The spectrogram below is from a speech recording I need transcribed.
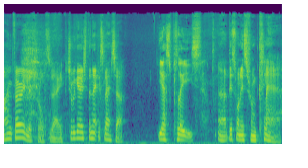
I'm very literal today. Shall we go to the next letter? Yes, please. Uh, this one is from Claire.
